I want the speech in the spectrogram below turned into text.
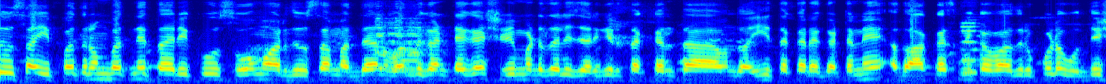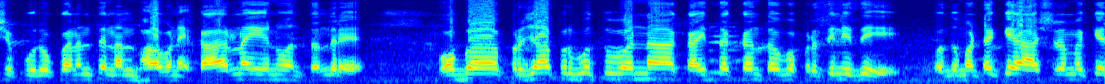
ದಿವಸ ಇಪ್ಪತ್ತೊಂಬತ್ತನೇ ತಾರೀಕು ಸೋಮವಾರ ದಿವಸ ಮಧ್ಯಾಹ್ನ ಒಂದು ಗಂಟೆಗೆ ಶ್ರೀಮಠದಲ್ಲಿ ಜರುಗಿರ್ತಕ್ಕಂಥ ಒಂದು ಅಹಿತಕರ ಘಟನೆ. ಅದು ಆಕಸ್ಮಿಕವಾದರೂ ಕೂಡ ಉದ್ದೇಶಪೂರ್ವಕನಂತೆ ನನ್ನ ಭಾವನೆ. ಕಾರಣ ಏನು ಅಂತಂದ್ರೆ, ಒಬ್ಬ ಪ್ರಜಾಪ್ರಭುತ್ವವನ್ನ ಕಾಯ್ತಕ್ಕಂಥ ಒಬ್ಬ ಪ್ರತಿನಿಧಿ ಒಂದು ಮಠಕ್ಕೆ, ಆಶ್ರಮಕ್ಕೆ,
